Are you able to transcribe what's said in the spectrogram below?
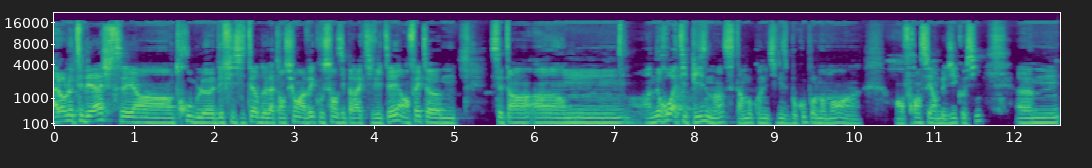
Alors le TDAH, c'est un trouble déficitaire de l'attention avec ou sans hyperactivité. En fait, euh, c'est un, un, un neuroatypisme, hein, c'est un mot qu'on utilise beaucoup pour le moment hein, en France et en Belgique aussi, euh,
